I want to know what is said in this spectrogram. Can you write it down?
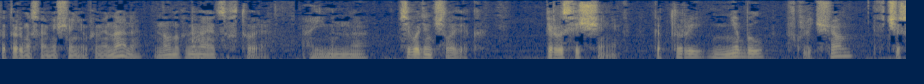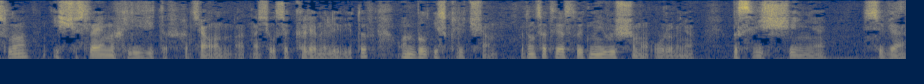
который мы с вами еще не упоминали, но он упоминается в Торе. А именно, всего один человек, первосвященник, который не был включен в число исчисляемых левитов, хотя он относился к колену левитов, он был исключен. Вот он соответствует наивысшему уровню посвящения себя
